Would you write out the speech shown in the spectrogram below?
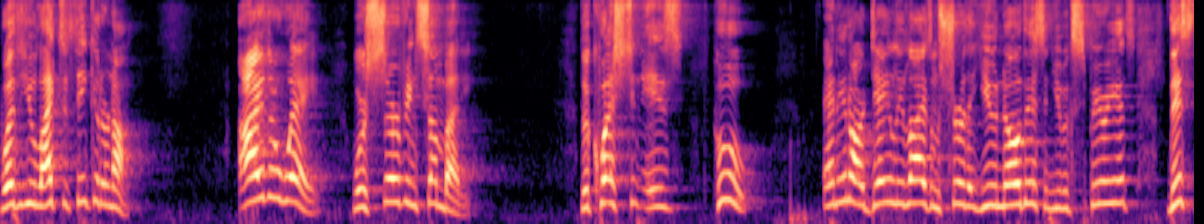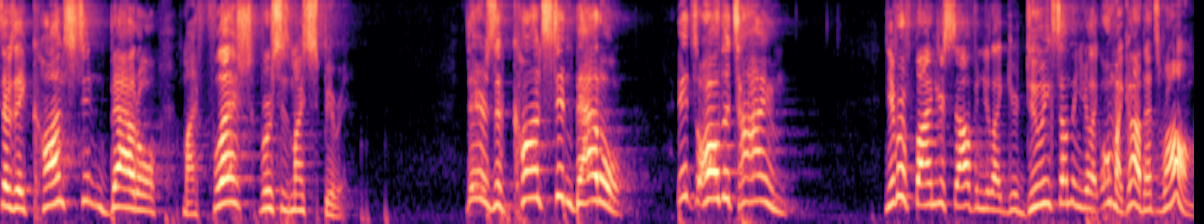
whether you like to think it or not. Either way, we're serving somebody. The question is who? And in our daily lives, I'm sure that you know this and you experience this. There's a constant battle my flesh versus my spirit. There's a constant battle. It's all the time. You ever find yourself and you're like, you're doing something, you're like, oh my God, that's wrong.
